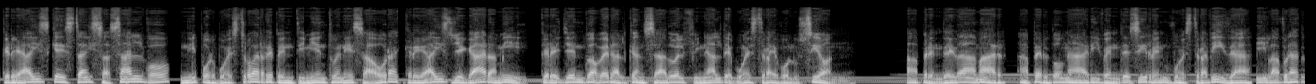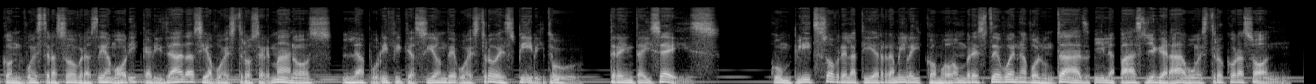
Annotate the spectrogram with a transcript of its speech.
creáis que estáis a salvo, ni por vuestro arrepentimiento en esa hora creáis llegar a mí, creyendo haber alcanzado el final de vuestra evolución. Aprended a amar, a perdonar y bendecir en vuestra vida, y labrad con vuestras obras de amor y caridad hacia vuestros hermanos, la purificación de vuestro espíritu. 36. Cumplid sobre la tierra mi ley como hombres de buena voluntad, y la paz llegará a vuestro corazón.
